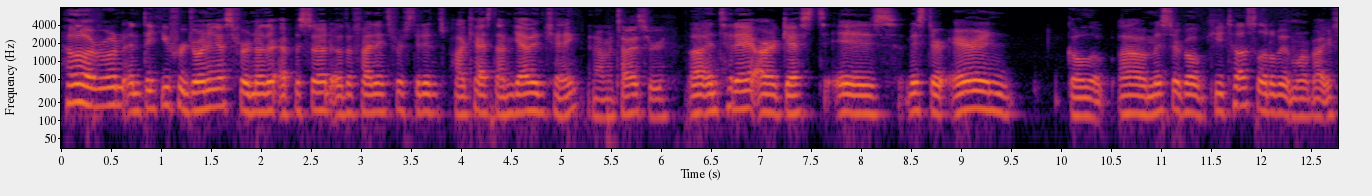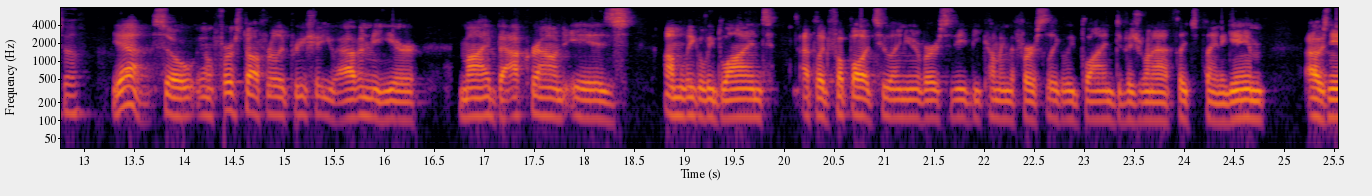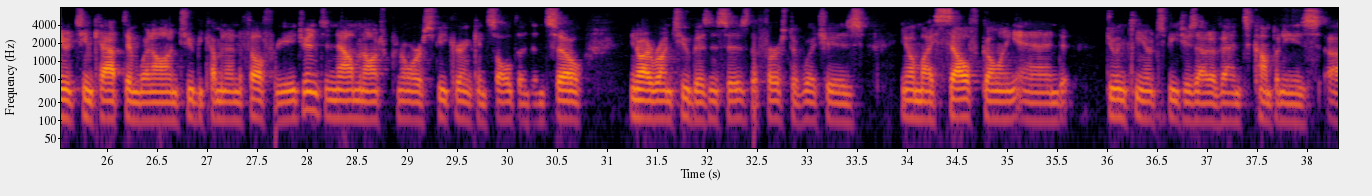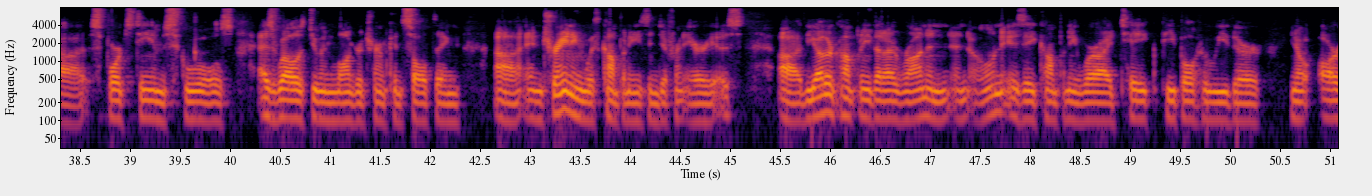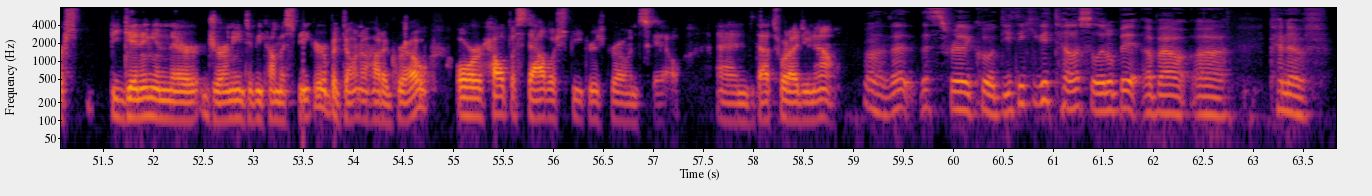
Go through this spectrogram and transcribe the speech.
Hello, everyone, and thank you for joining us for another episode of the Finance for Students podcast. I'm Gavin Chang. And I'm Matthias Rui. Uh, and today our guest is Mr. Aaron Golub. Uh, Mr. Golub, can you tell us a little bit more about yourself? Yeah, so you know, first off, really appreciate you having me here. My background is I'm legally blind. I played football at Tulane University, becoming the first legally blind Division One athlete to play in a game. I was named a team captain, went on to become an NFL free agent, and now I'm an entrepreneur, speaker, and consultant. And so, you know, I run two businesses. The first of which is, you know, myself going and doing keynote speeches at events, companies, uh, sports teams, schools, as well as doing longer term consulting uh, and training with companies in different areas. Uh, the other company that I run and, and own is a company where I take people who either you know are beginning in their journey to become a speaker but don't know how to grow or help established speakers grow and scale. And that's what i do now. Oh, that, that's really cool. Do you think you could tell us a little bit about uh, kind of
